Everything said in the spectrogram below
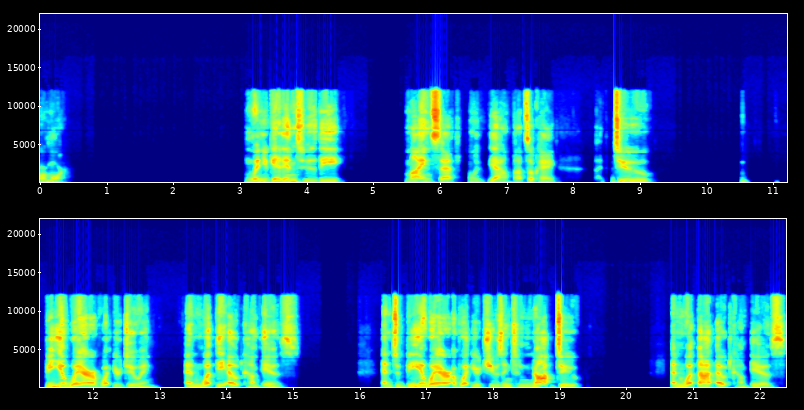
or more. When you get into the mindset, well, yeah, that's okay, to be aware of what you're doing and what the outcome is, and to be aware of what you're choosing to not do and what that outcome is,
